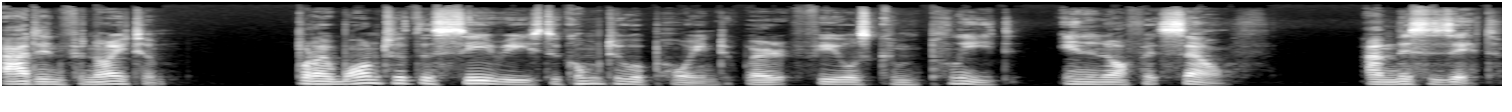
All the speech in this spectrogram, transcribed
ad infinitum, but I wanted the series to come to a point where it feels complete in and of itself, and this is it.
